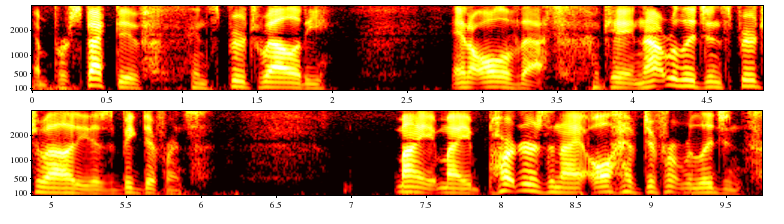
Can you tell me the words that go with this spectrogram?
and perspective and spirituality and all of that. Okay, not religion, spirituality, there's a big difference. My my partners and I all have different religions.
